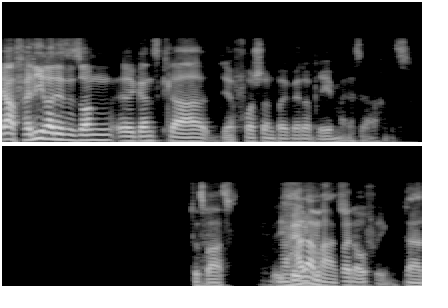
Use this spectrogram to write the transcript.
ja, Verlierer der Saison, äh, ganz klar der Vorstand bei Werder Bremen meines Erachtens. Das war's. Ich will mich weiter aufregen. Da,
